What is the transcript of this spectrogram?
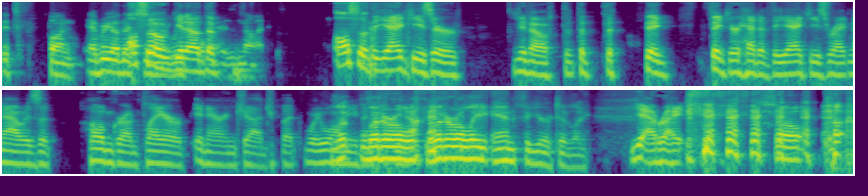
Yeah. it's fun. Every other Also, team you know, the- is not. also the yankees are you know the, the the big figurehead of the yankees right now is a homegrown player in aaron judge but we won't Li- even literal, you know. literally and figuratively. yeah right So, uh,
